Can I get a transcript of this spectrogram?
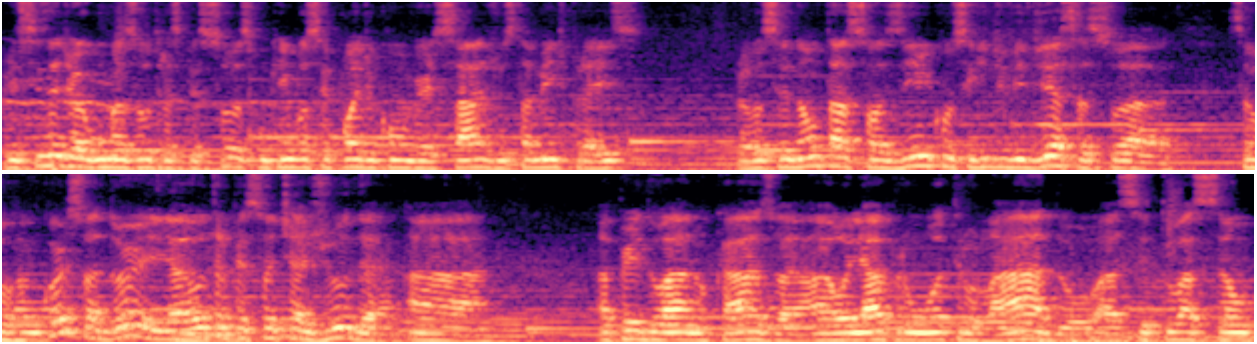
precisa de algumas outras pessoas com quem você pode conversar justamente para isso. Para você não estar sozinho e conseguir dividir essa sua seu rancor, sua dor e a outra pessoa te ajuda a, a perdoar no caso, a, olhar para um outro lado, a situação.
